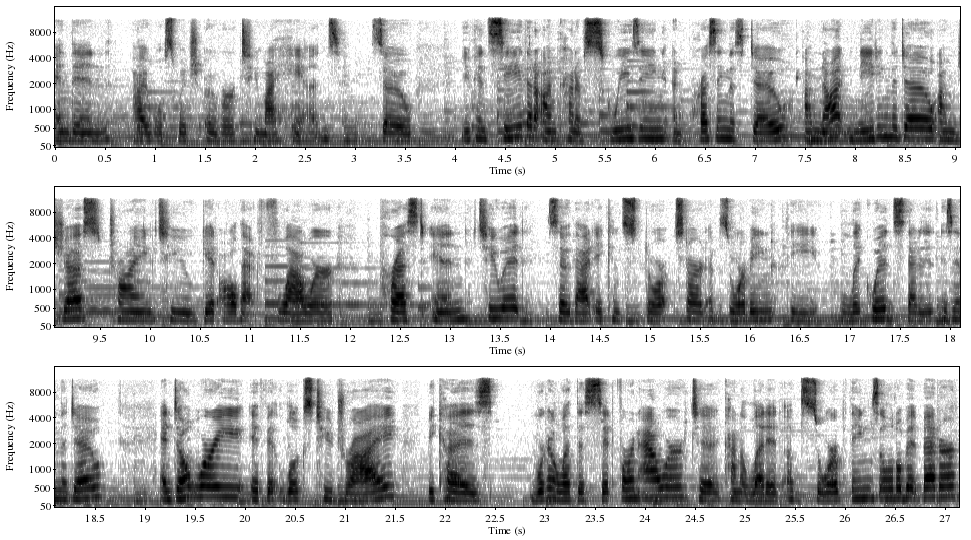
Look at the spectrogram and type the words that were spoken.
and then I will switch over to my hands. So you can see that I'm kind of squeezing and pressing this dough. I'm not kneading the dough, I'm just trying to get all that flour pressed into it so that it can start, start absorbing the liquids that is in the dough. And don't worry if it looks too dry because we're gonna let this sit for an hour to kind of let it absorb things a little bit better.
